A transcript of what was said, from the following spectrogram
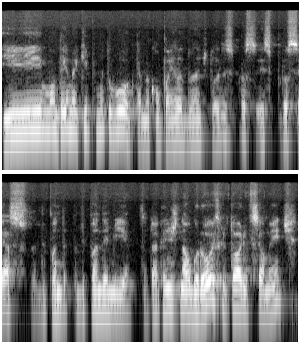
E montei uma equipe muito boa que está me acompanhando durante todo esse processo de pandemia. Tanto é que a gente inaugurou o escritório oficialmente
